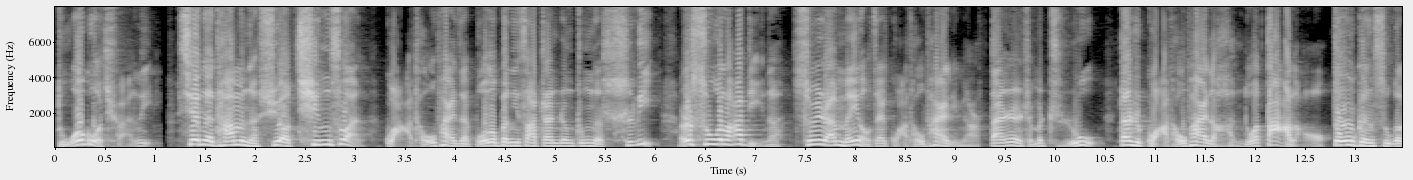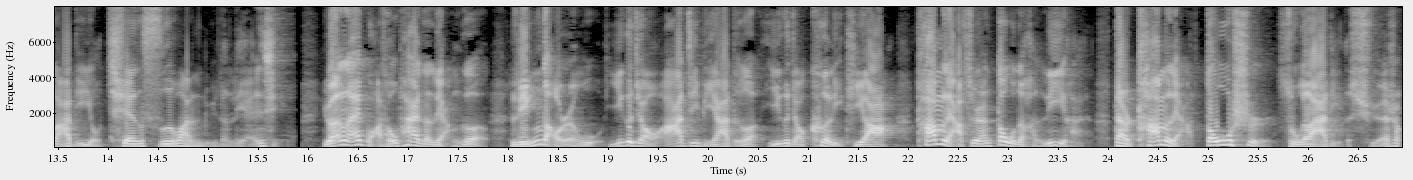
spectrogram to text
夺过权力，现在他们呢需要清算。寡头派在伯罗奔尼撒战争中的失利，而苏格拉底呢，虽然没有在寡头派里面担任什么职务，但是寡头派的很多大佬都跟苏格拉底有千丝万缕的联系。原来寡头派的两个领导人物，一个叫阿基比亚德，一个叫克里提阿，他们俩虽然斗得很厉害，但是他们俩都是苏格拉底的学生。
